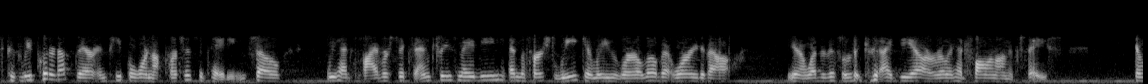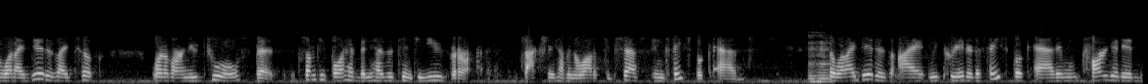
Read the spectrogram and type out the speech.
because we put it up there and people were not participating. So we had five or six entries maybe in the first week, and we were a little bit worried about, you know, whether this was a good idea or really had fallen on its face. And what I did is I took one of our new tools that some people have been hesitant to use, but are it's actually having a lot of success in Facebook ads. Mm-hmm. So what I did is I we created a Facebook ad and we targeted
